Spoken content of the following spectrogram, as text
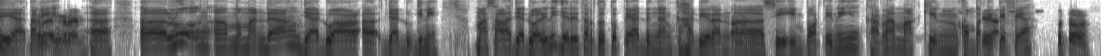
Iya, tapi keren, keren. Uh, uh, lu uh, memandang jadwal uh, jadu gini. Masalah jadwal ini jadi tertutup ya dengan kehadiran uh, si import ini karena makin kompetitif yeah. ya. Betul.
